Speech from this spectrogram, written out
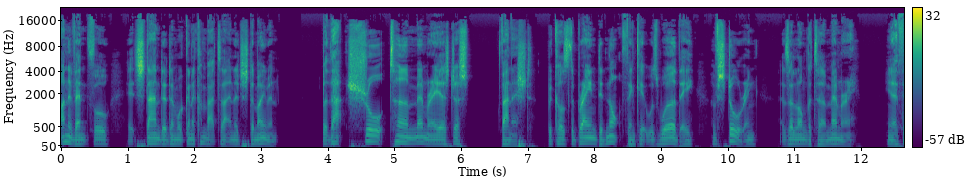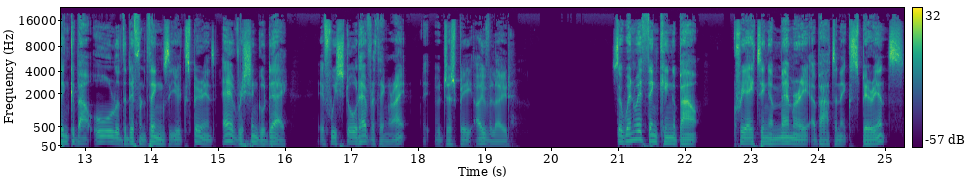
uneventful, it's standard, and we're going to come back to that in just a moment. But that short term memory has just vanished because the brain did not think it was worthy of storing as a longer term memory. You know, think about all of the different things that you experience every single day. If we stored everything, right, it would just be overload. So, when we're thinking about creating a memory about an experience,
